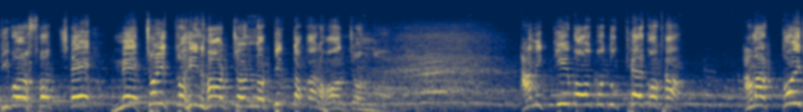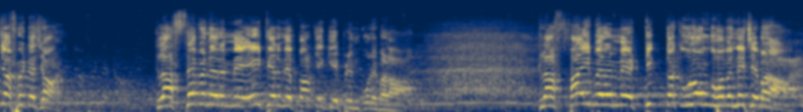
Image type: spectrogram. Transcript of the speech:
ডিভোর্স হচ্ছে, মেয়ে চরিত্রহীন হওয়ার জন্য, টিকটকার হওয়ার জন্য। আমি কি বলব দুঃখের কথা? আমার কলিজা ফেটে যায়। ক্লাস সেভেনের মেয়ে এইটের মেয়ে পার্কে গিয়ে প্রেম করে বেড়ায়। ক্লাস ফাইভের মেয়ে টিকটকে উলঙ্গ ভাবে নেচে বেড়ায়।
